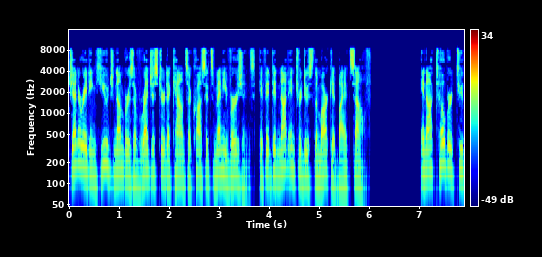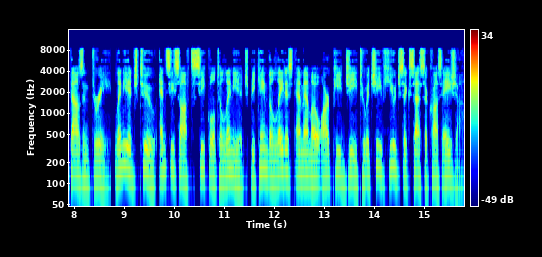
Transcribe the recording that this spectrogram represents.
generating huge numbers of registered accounts across its many versions, if it did not introduce the market by itself. In October 2003, Lineage 2 NCSoft's sequel to Lineage became the latest MMORPG to achieve huge success across Asia.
